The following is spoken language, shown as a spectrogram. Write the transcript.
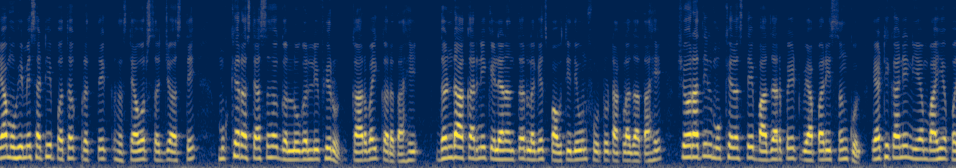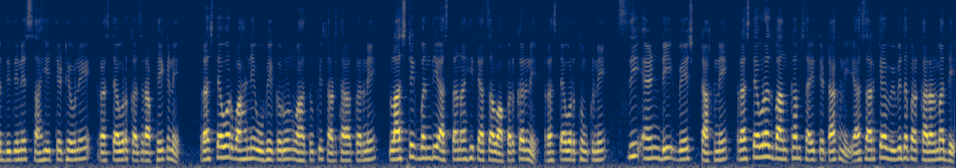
या मोहिमेसाठी पथक प्रत्येक रस्त्यावर सज्ज असते. मुख्य रस्त्यासह गल्लोगल्ली फिरून कारवाई करत आहे. दंड आकारणी केल्यानंतर लगेच पावती देऊन फोटो टाकला जात आहे. शहरातील मुख्य रस्ते बाजारपेठ व्यापारी संकुल या ठिकाणी नियमबाह्य पद्धतीने साहित्य ठेवणे रस्त्यावर कचरा फेकणे रस्त्यावर वाहने उभे करून वाहतुकीस अडथळा करणे प्लास्टिक बंदी असतानाही त्याचा वापर करणे रस्त्यावर थुंकणे सी अँड डी वेस्ट टाकणे रस्त्यावरच बांधकाम साहित्य टाकणे यासारख्या विविध प्रकारांमध्ये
